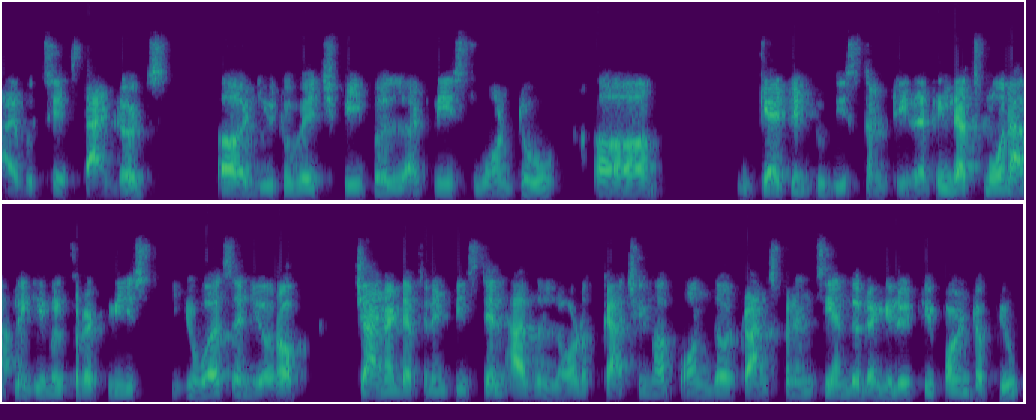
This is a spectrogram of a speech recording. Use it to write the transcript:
I would say, standards, uh, due to which people at least want to uh, get into these countries. I think that's more applicable for at least US and Europe. China definitely still has a lot of catching up on the transparency and the regulatory point of view,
